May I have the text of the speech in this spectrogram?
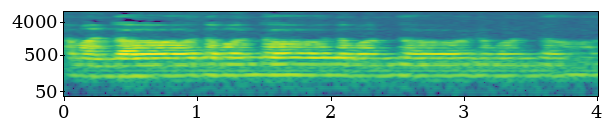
Namanda, Namanda, Namanda, Namanda, Namanda.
